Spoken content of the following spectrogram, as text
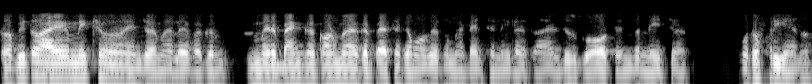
तो अभी तो आई मेक श्योर एंजॉय माय लाइफ अगर मेरे बैंक अकाउंट में अगर पैसे कम हो गए तो मैं टेंशन नहीं लेता I just go out in the nature वो तो फ्री है ना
